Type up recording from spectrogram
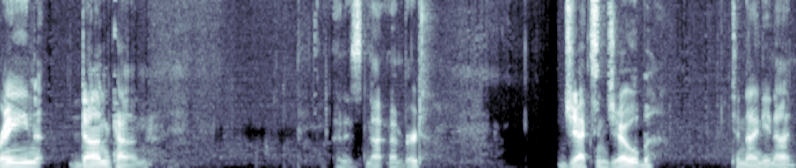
Rain Doncon. That is not numbered. Jackson Jobe to 99.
